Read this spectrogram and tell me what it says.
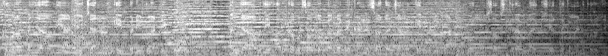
ਖਬਰਾਂ ਪੰਜਾਬ ਦੀਆਂ ਨਿਊਜ਼ ਚੈਨਲ ਕੇਪੀਡੀ 24 ਪੰਜਾਬ ਦੀ ਹਰ ਖਬਰ ਸਭ ਤੋਂ ਪਹਿਲਾਂ ਵੇਖਣ ਲਈ ਸਾਡਾ ਚੈਨਲ ਕੇਪੀਡੀ 24 ਨੂੰ ਸਬਸਕ੍ਰਾਈਬ ਲਾਈਕ ਸ਼ੇਅਰ ਤੇ ਕਮੈਂਟ ਕਰੋ ਜੀ।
